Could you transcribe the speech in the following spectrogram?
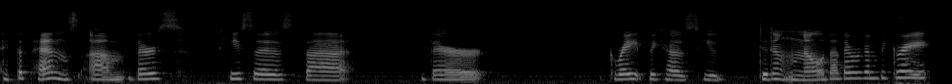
it depends. Um, there's pieces that they're great because you didn't know that they were going to be great,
